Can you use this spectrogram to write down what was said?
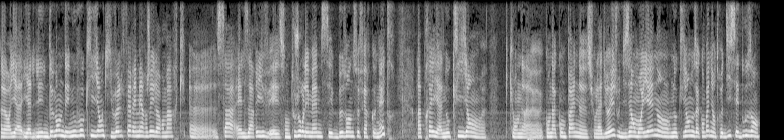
Alors il y a, y a, les demandes des nouveaux clients qui veulent faire émerger leur marque. Euh, ça, elles arrivent et sont toujours les mêmes. C'est besoin de se faire connaître. Après, il y a nos clients euh, qu'on accompagne sur la durée. Je vous disais, en moyenne, on, nos clients nous accompagnent entre 10 et 12 ans.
